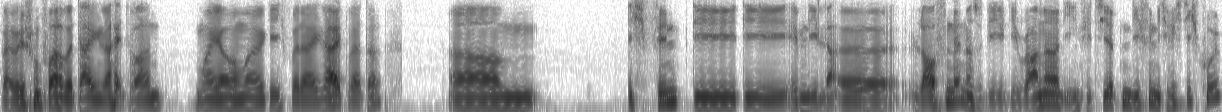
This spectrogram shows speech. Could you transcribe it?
weil wir schon vorher bei Dying Light waren, mal ja mal gehe ich bei Dying Light weiter. Ähm, ich finde die, die eben die äh, Laufenden, also die, die Runner, die Infizierten, die finde ich richtig cool.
